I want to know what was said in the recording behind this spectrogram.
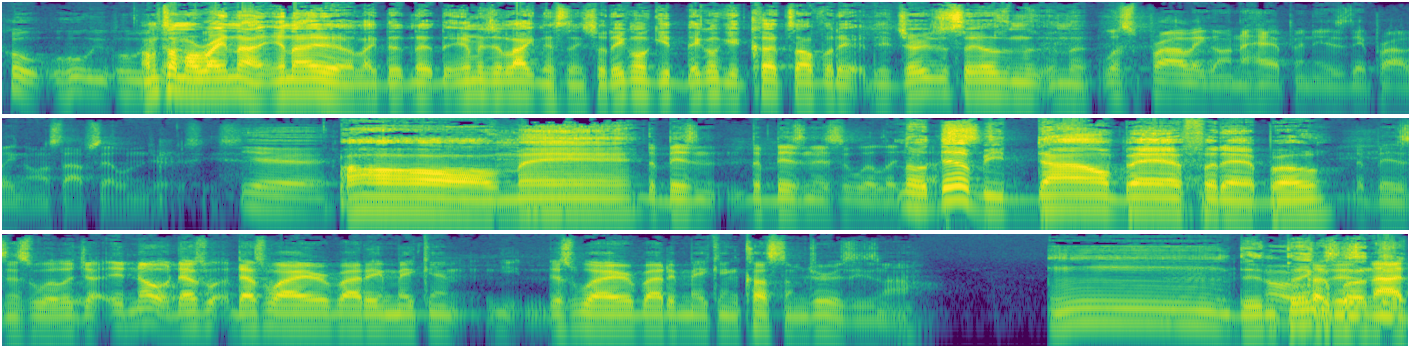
Who? Who? who I'm talking about right now, NIL, like the, the, the image and likeness thing. So they're gonna get they're gonna get cuts off of the, the jersey sales and the, and the What's probably going to happen is they're probably going to stop selling jerseys. Yeah. oh man, The business, the business will adjust. no, they'll be down bad for that, bro. the business will adjust. No, that's that's why everybody making that's why everybody making custom jerseys now Mm, didn't Oh. think because about it's not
